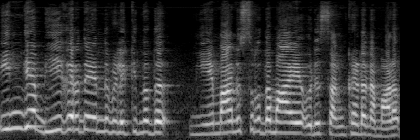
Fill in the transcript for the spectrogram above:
ഇന്ത്യ ഭീകരത എന്ന് വിളിക്കുന്നത് നിയമാനുസൃതമായ ഒരു സംഘടനമാണ്.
